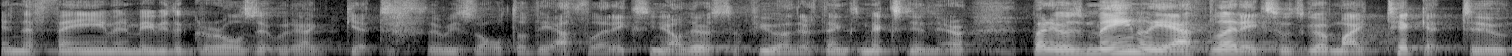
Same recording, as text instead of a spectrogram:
and the fame and maybe the girls that would get the result of the athletics. You know, there's a few other things mixed in there, but it was mainly athletics was my ticket to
